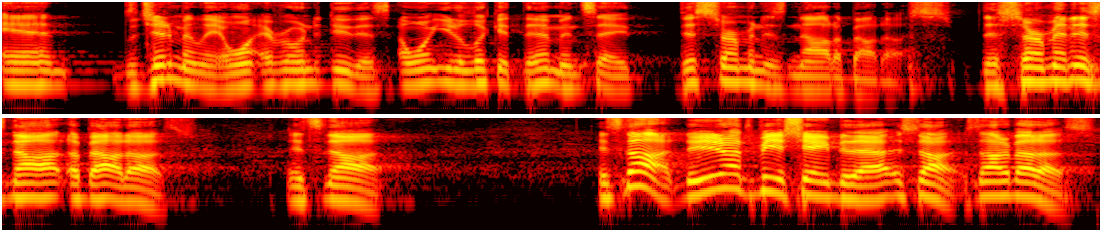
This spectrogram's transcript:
And legitimately, I want everyone to do this. I want you to look at them and say, This sermon is not about us. This sermon is not about us. It's not. It's not. You don't have to be ashamed of that. It's not. It's not about us.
